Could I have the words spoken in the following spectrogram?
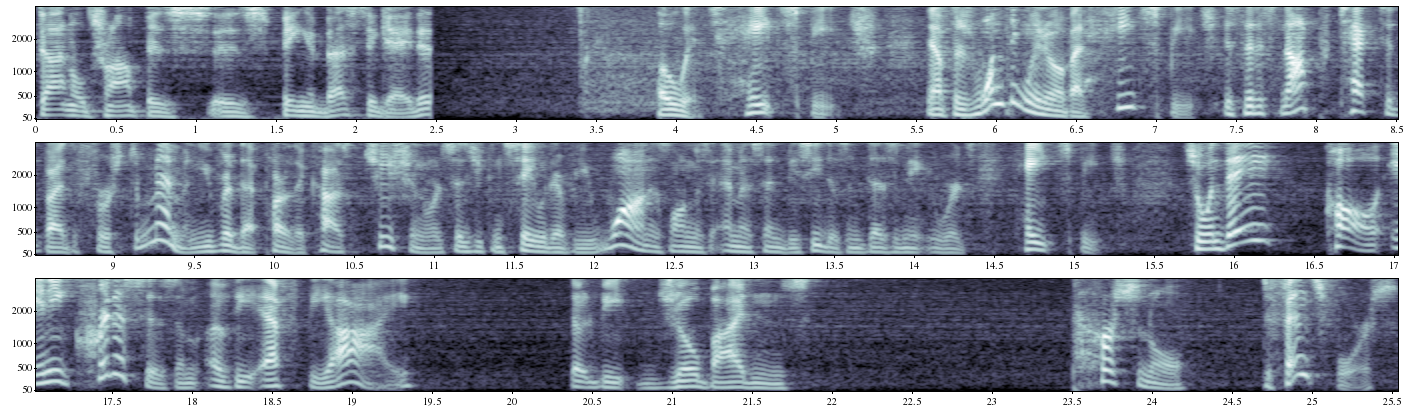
Donald Trump is, is being investigated. Oh, it's hate speech. Now, if there's one thing we know about hate speech, is that it's not protected by the First Amendment. You've read that part of the Constitution where it says you can say whatever you want as long as MSNBC doesn't designate your words hate speech. So when they call any criticism of the FBI, that would be Joe Biden's personal defense force,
